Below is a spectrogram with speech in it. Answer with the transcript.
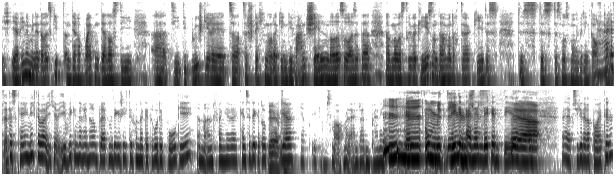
ich, ich, erinnere mich nicht, aber es gibt einen Therapeuten, der lässt die, äh, die, die Blühstiere zerstechen oder gegen die Wand schellen oder so, also da, da haben wir was drüber gelesen und da haben wir gedacht, okay, das, das, das, das muss man unbedingt aufgreifen. Ja, das, das kenne ich nicht, aber ich, ewig in Erinnerung bleibt mir die Geschichte von der Gertrude Bogi am Anfang ihrer. Kennst du die Gertrude? Ja, ja, klar. ja, die müssen wir auch mal einladen, Bernie. Mhm, unbedingt. Legend, eine legendäre Ja. äh, Psychotherapeutin,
